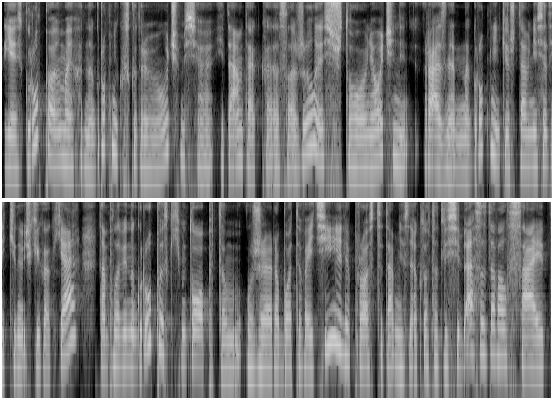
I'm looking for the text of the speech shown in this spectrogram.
Есть группа моих одногруппников, с которыми мы учимся, и там так э, сложилось, что у меня очень разные одногруппники, что там не все такие новички, как я. Там половина группы с каким-то опытом уже работы в IT, или просто там, не знаю, кто-то для себя создавал сайт,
